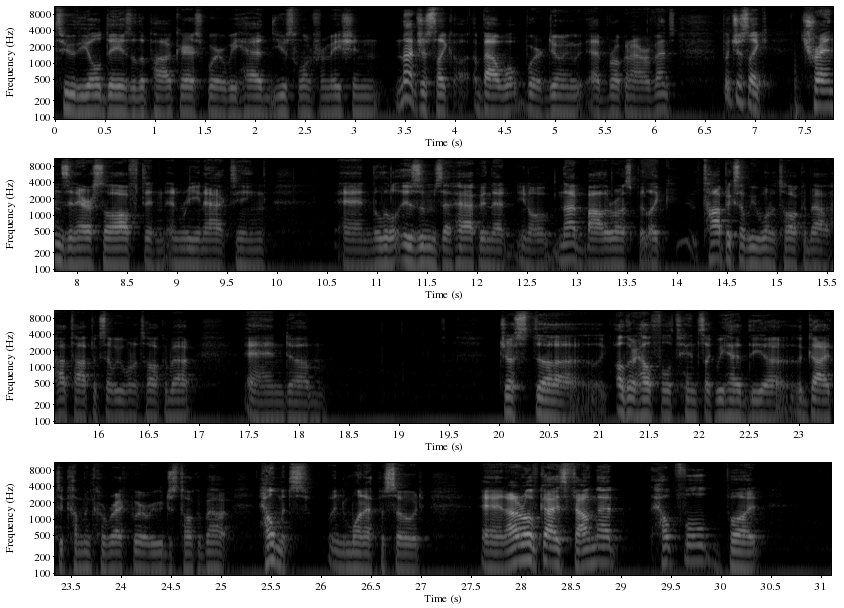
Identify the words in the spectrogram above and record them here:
to the old days of the podcast where we had useful information, not just like about what we're doing at Broken Arrow events, but just like trends in airsoft and, and reenacting and the little isms that happen that, you know, not bother us, but like topics that we want to talk about, hot topics that we want to talk about. And, um, just uh, like other helpful hints. Like we had the uh, the guide to come and correct, where we would just talk about helmets in one episode, and I don't know if guys found that helpful, but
